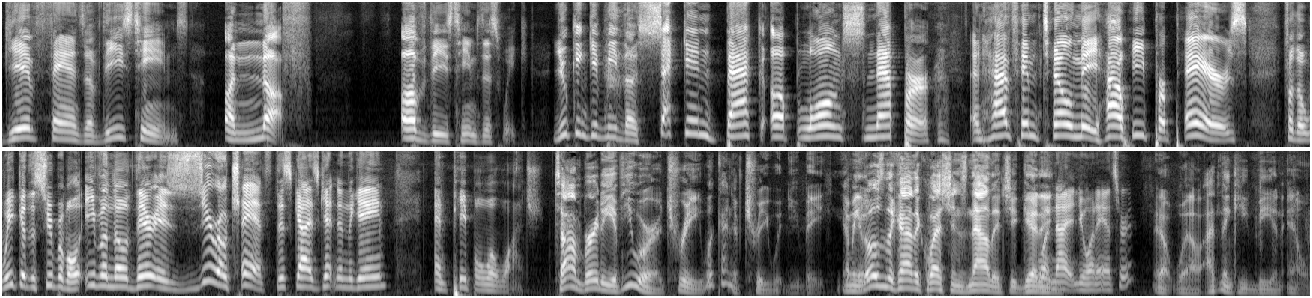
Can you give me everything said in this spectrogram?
give fans of these teams enough of these teams this week. You can give me the second backup long snapper and have him tell me how he prepares for the week of the Super Bowl, even though there is zero chance this guy's getting in the game, and people will watch. Tom Brady, if you were a tree, what kind of tree would you be? I mean, those are the kind of questions now that you're getting. What, not, you want to answer it? Yeah, well, I think he'd be an elm.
